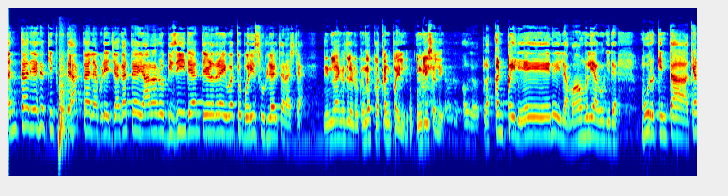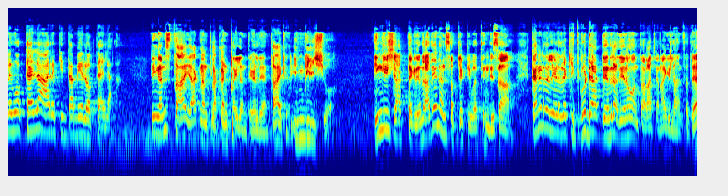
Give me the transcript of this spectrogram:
ಅಂತದೇನು ಕಿತ್ಕುಟ್ಟೆ ಆಗ್ತಾ ಇಲ್ಲ ಬಿಡಿ. ಜಗತ್ತು ಯಾರು ಬಿಸಿ ಇದೆ ಅಂತ ಹೇಳಿದ್ರೆ ಇವತ್ತು ಬರೀ ಸುಳ್ಳು ಹೇಳ್ತಾರೆ ಅಷ್ಟೇ. ನಿನ್ ಲ್ಯಾಂಗ್ವೇಜ್ ಅಲ್ಲಿ ಪ್ಲಕ್ ಅಂಡ್ ಪೈಲ್ ಇಂಗ್ಲಿಷ್ ಅಲ್ಲಿ. ಹೌದು ಪ್ಲಕ್ ಅಂಡ್ ಪೈಲ್ ಏನೂ ಇಲ್ಲ ಮಾಮೂಲಿ ಆಗೋಗಿದೆ. ಮೂರಕ್ಕಿಂತ ಕೆಳಗೆ ಹೋಗ್ತಾ ಇಲ್ಲ ಆರಕ್ಕಿಂತ ಮೇಲೆ ಹೋಗ್ತಾ ಇಲ್ಲ. ನಿಂಗೆ ಅನಿಸ್ತಾ ಯಾಕೆ ನಾನು ಪ್ಲಕ್ ಅಂಡ್ ಪೈಲ್ ಅಂತ ಹೇಳಿದೆ ಅಂತ? ಯಾಕೆಂದ್ರೆ ಇಂಗ್ಲೀಷು. ಇಂಗ್ಲೀಷ್ ಯಾಕೆ ತೆಗೆದೆ? ಅಂದ್ರೆ ಅದೇ ನನ್ನ ಸಬ್ಜೆಕ್ಟ್ ಇವತ್ತಿನ ದಿವಸ. ಕನ್ನಡದಲ್ಲಿ ಹೇಳಿದ್ರೆ ಕಿತ್ಗುಡ್ಡೆ ಹಾಕ್ದೆ ಅಂದ್ರೆ ಅದೇನೋ ಒಂಥರ ಚೆನ್ನಾಗಿಲ್ಲ ಅನ್ಸುತ್ತೆ.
